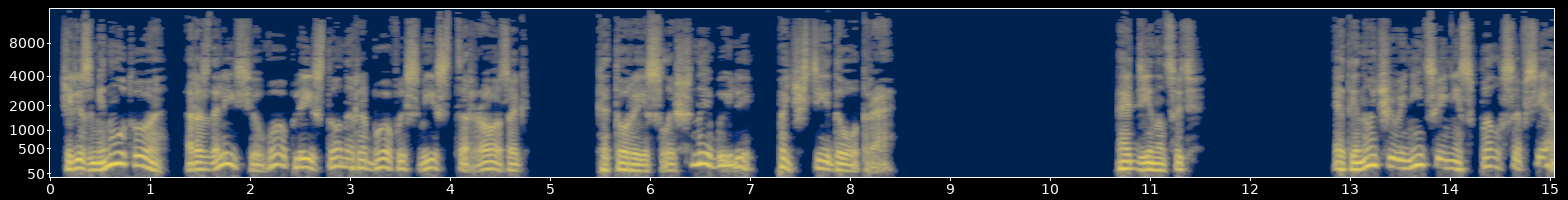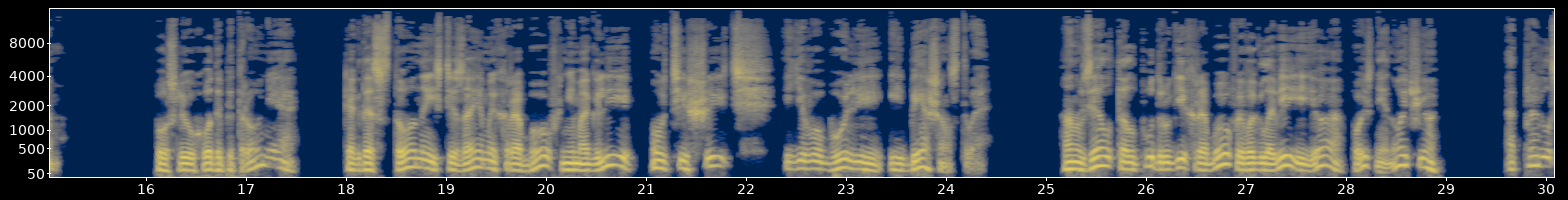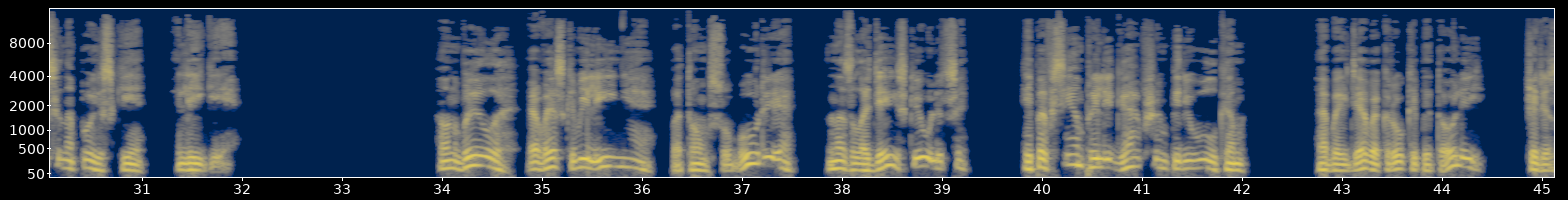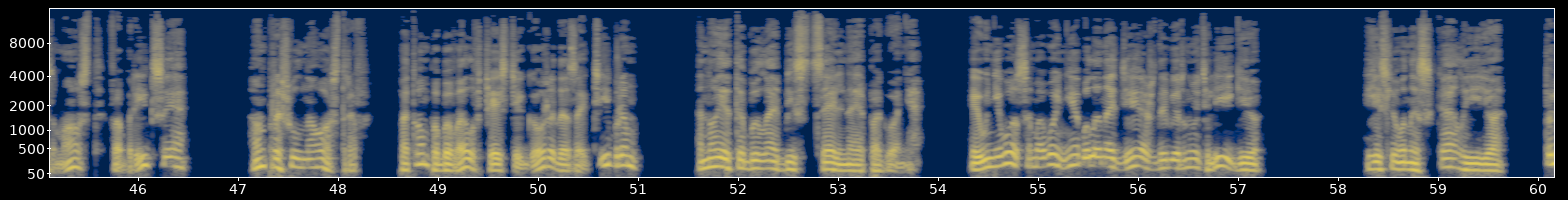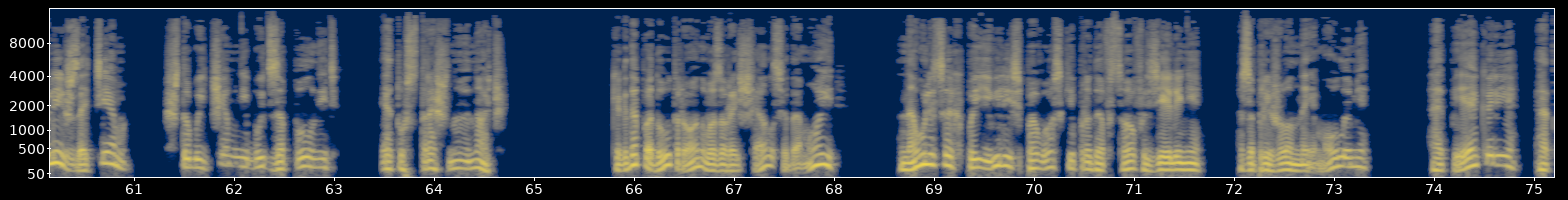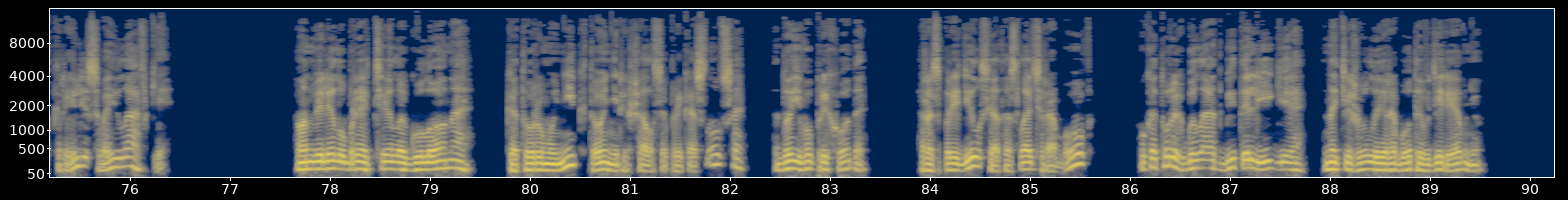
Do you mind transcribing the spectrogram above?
через минуту раздались вопли и стоны рабов и свист розок, которые слышны были почти до утра. Одиннадцать. Этой ночью Вениций не спал совсем. После ухода Петрония, когда стоны истязаемых рабов не могли утешить его боли и бешенство, он взял толпу других рабов и во главе ее поздней ночью отправился на поиски Лигии. Он был в Эсквилине, потом в Субуре, на Злодейской улице и по всем прилегавшим переулкам, обойдя вокруг Капитолий, Через мост Фабриция он прошел на остров, потом побывал в части города за Тибром, но это была бесцельная погоня, и у него самого не было надежды вернуть Лигию. Если он искал ее, то лишь за тем, чтобы чем-нибудь заполнить эту страшную ночь. Когда под утро он возвращался домой, на улицах появились повозки продавцов зелени, запряженные мулами, а пекари открыли свои лавки. Он велел убрать тело Гулона, которому никто не решался прикоснуться до его прихода, распорядился отослать рабов, у которых была отбита лигия, на тяжелые работы в деревню.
